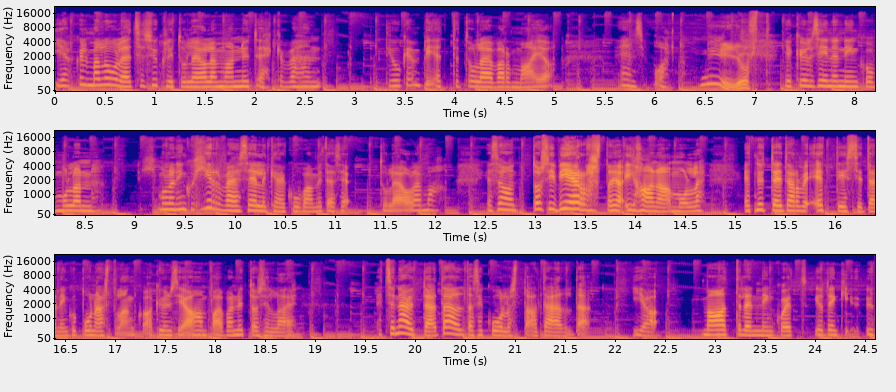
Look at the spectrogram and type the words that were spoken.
Ja kyllä mä luulen, että se sykli tulee olemaan nyt ehkä vähän tiukempi, että tulee varmaan jo ensi vuonna. Niin just. Ja kyllä siinä niinku mulla on, mulla on niinku hirveä selkeä kuva, mitä se tulee olemaan. Ja se on tosi vierasta ja ihanaa mulle. Että nyt ei tarvi etsiä sitä niinku punaista lankaa kynsiä hampaa, vaan nyt on sillä että se näyttää tältä, se kuulostaa tältä. Ja mä ajattelen, niinku, että jotenkin y,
